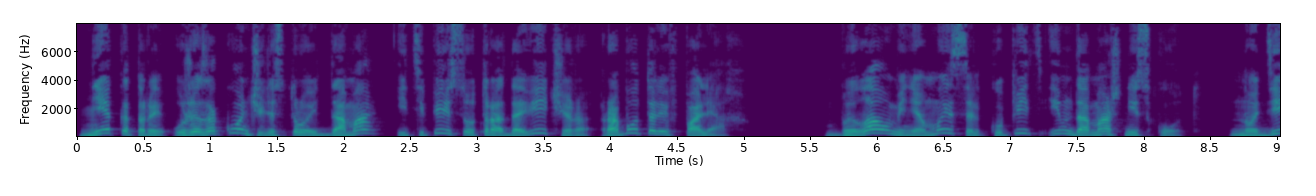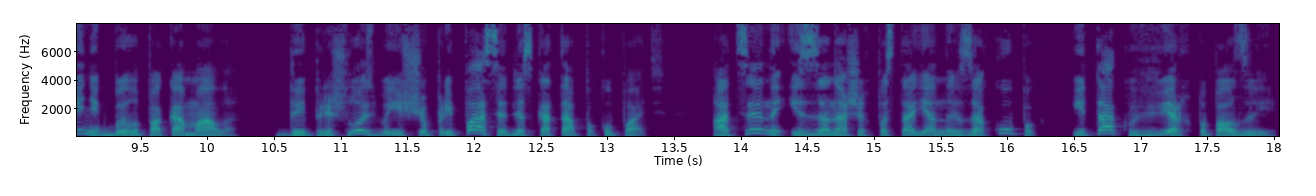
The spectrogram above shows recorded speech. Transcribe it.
Некоторые уже закончили строить дома и теперь с утра до вечера работали в полях. Была у меня мысль купить им домашний скот, но денег было пока мало, да и пришлось бы еще припасы для скота покупать. А цены из-за наших постоянных закупок и так вверх поползли.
